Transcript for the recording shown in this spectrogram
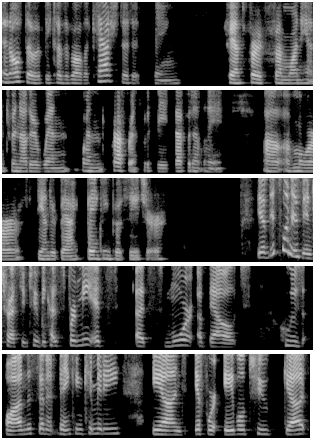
And also because of all the cash that it's being transferred from one hand to another when when preference would be definitely uh, a more standard bank, banking procedure. Yeah, this one is interesting too because for me it's it's more about who's on the Senate Banking Committee and if we're able to get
